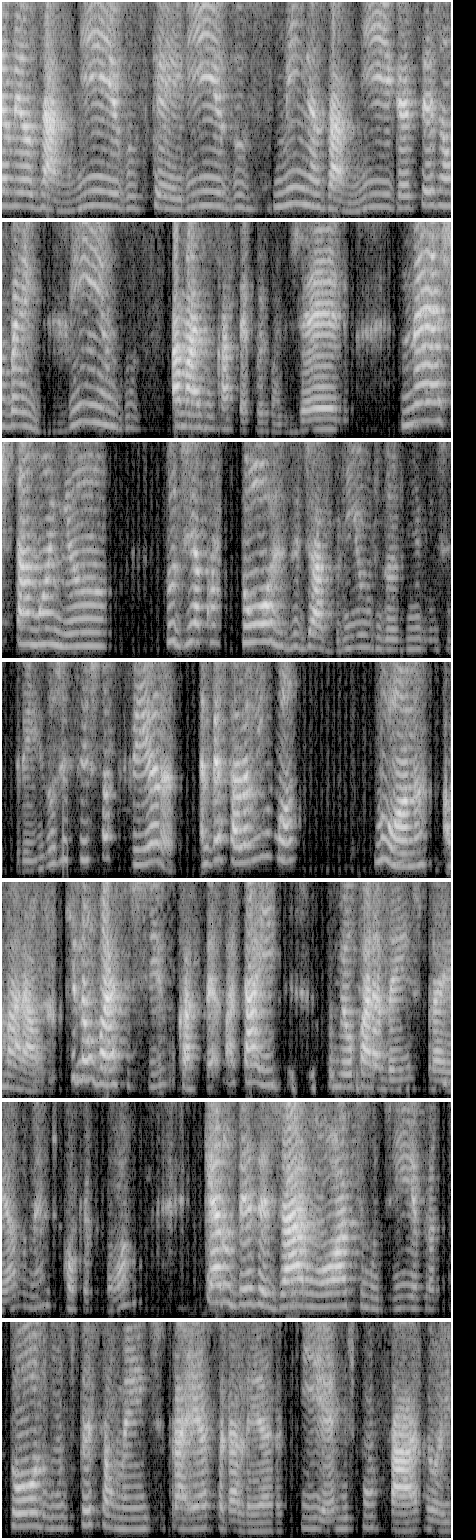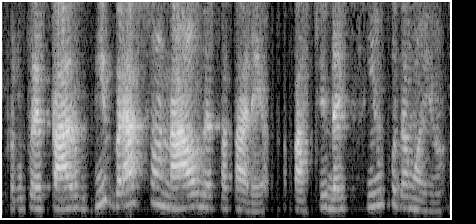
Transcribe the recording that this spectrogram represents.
dia, meus amigos queridos, minhas amigas, sejam bem-vindos a mais um Café com o Evangelho. Nesta manhã do dia 14 de abril de 2023, hoje é sexta-feira, aniversário da minha irmã, Luana Amaral, que não vai assistir o café, mas tá aí. O meu parabéns para ela, né? De qualquer forma. Quero desejar um ótimo dia para todo mundo, especialmente para essa galera que é responsável aí pelo preparo vibracional dessa tarefa, a partir das 5 da manhã,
